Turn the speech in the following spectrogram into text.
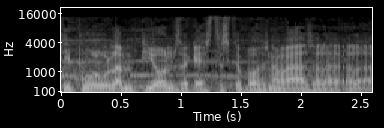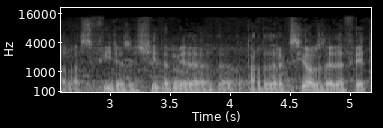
tipus lampions d'aquestes que posen a vegades a, la, a, les fires així també de, de, de part d'atraccions, eh, de fet,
